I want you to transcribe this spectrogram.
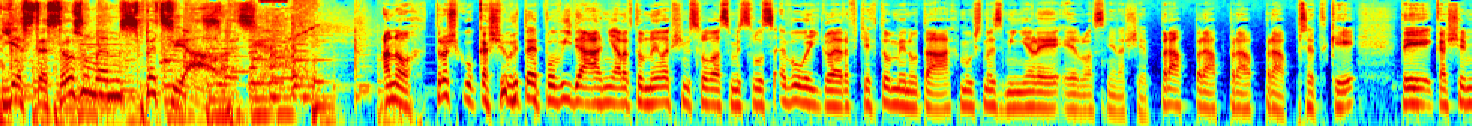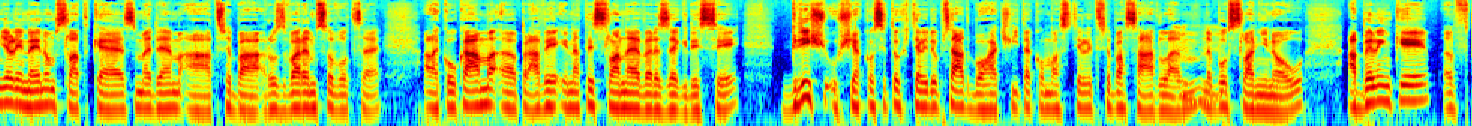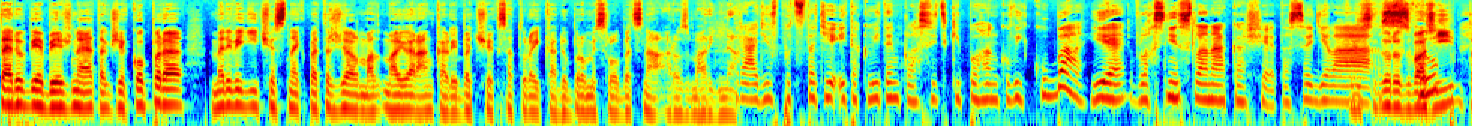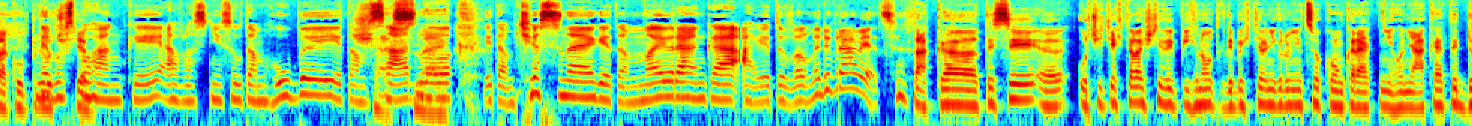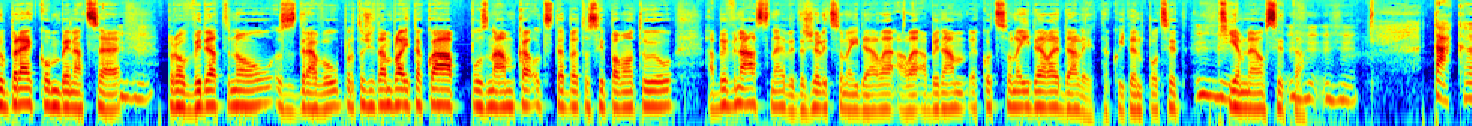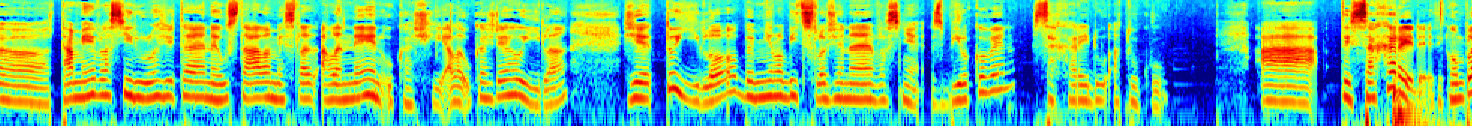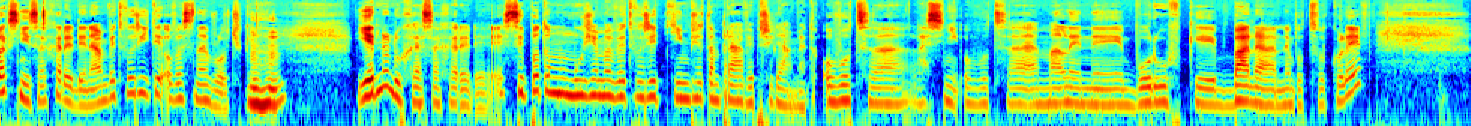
Jste s rozumem speciál. speciál. Ano, trošku kašovité povídání, ale v tom nejlepším slova smyslu s Evou Riegler v těchto minutách. My už jsme zmínili i vlastně naše pra, pra, pra, pra předky. Ty kaše měly nejenom sladké s medem a třeba rozvarem z ovoce, ale koukám eh, právě i na ty slané verze kdysi. Když už jako si to chtěli dopřát bohatší, tak omastili třeba sádlem mm-hmm. nebo slaninou. A bylinky v té době běžné, takže kopr, medvědí česnek, petržel, majoránka, libeček, saturejka, dobromysl obecná a rozmarína. Rádi v podstatě i takový ten klasický pohankový Kuba je vlastně slaná kaše. Ta se dělá Když se to rozvaří, tak úplně nebo z pohanky a vlastně jsou tam houby, je tam česnek. sádlo, je tam česnek, je tam majoránka a je to velmi dobrá věc. Tak eh, ty si uh, určitě chtěla ještě vypíchnout, kdyby chtěl někdo něco konkrétního, nějaké ty dobré kombinace mm-hmm. pro vydatnou, zdravou, protože tam byla i taková poznámka od tebe, to si pamatuju, aby v nás ne vydrželi co nejdéle, ale aby nám jako co nejdéle dali takový ten pocit mm-hmm. příjemného syta. Mm-hmm tak eh, tam je vlastně důležité neustále myslet, ale nejen u kaší, ale u každého jídla, že to jídlo by mělo být složené vlastně z bílkovin, sacharidů a tuků. A ty sacharidy, ty komplexní sacharidy nám vytvoří ty ovesné vločky. Mm-hmm. Jednoduché sacharidy si potom můžeme vytvořit tím, že tam právě přidáme to ovoce, lesní ovoce, maliny, borůvky, banán nebo cokoliv.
